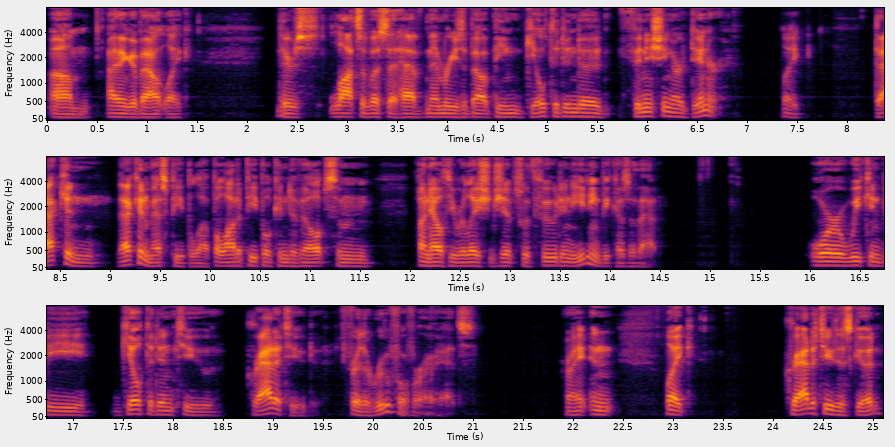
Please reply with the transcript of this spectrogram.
Um, I think about like, there's lots of us that have memories about being guilted into finishing our dinner. Like that can, that can mess people up. A lot of people can develop some unhealthy relationships with food and eating because of that. Or we can be guilted into gratitude for the roof over our heads. Right. And like gratitude is good.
